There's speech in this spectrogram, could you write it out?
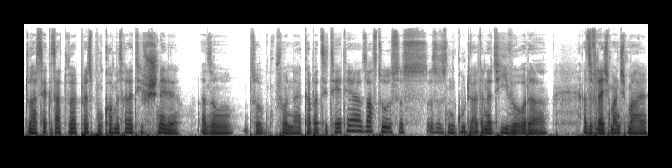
Du hast ja gesagt, WordPress.com ist relativ schnell. Also so von der Kapazität her sagst du, ist es, ist eine gute Alternative oder also vielleicht manchmal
